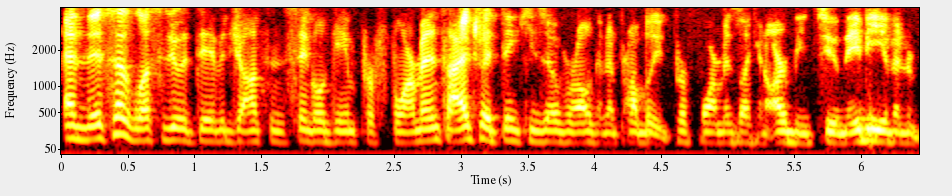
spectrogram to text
and this has less to do with David Johnson's single game performance. I actually think he's overall going to probably perform as like an RB2, maybe even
